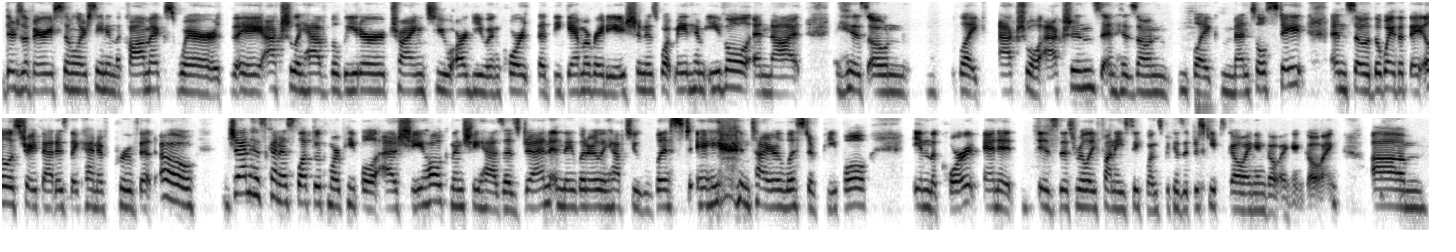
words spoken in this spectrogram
There's a very similar scene in the comics where they actually have the leader trying to argue in court that the gamma radiation is what made him evil and not his own like actual actions and his own like mental state. And so the way that they illustrate that is they kind of prove that, oh, Jen has kind of slept with more people as She-Hulk than she has as Jen. And they literally have to list a entire list of people in the court. And it is this really funny sequence because it just keeps going and going and going. Um,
